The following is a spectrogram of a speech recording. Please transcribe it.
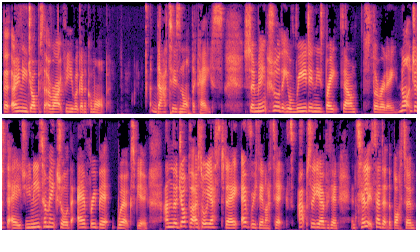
that only jobs that are right for you are going to come up. That is not the case. So make sure that you're reading these breakdowns thoroughly, not just the age. You need to make sure that every bit works for you. And the job that I saw yesterday, everything I ticked, absolutely everything, until it said at the bottom,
